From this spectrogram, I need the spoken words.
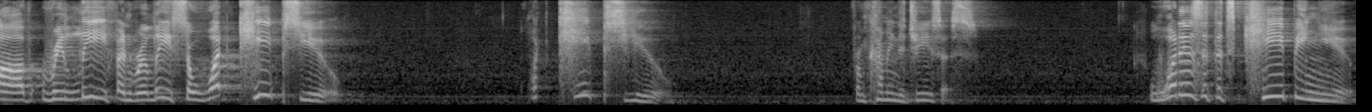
of relief and release. So, what keeps you? What keeps you? From coming to Jesus? What is it that's keeping you?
